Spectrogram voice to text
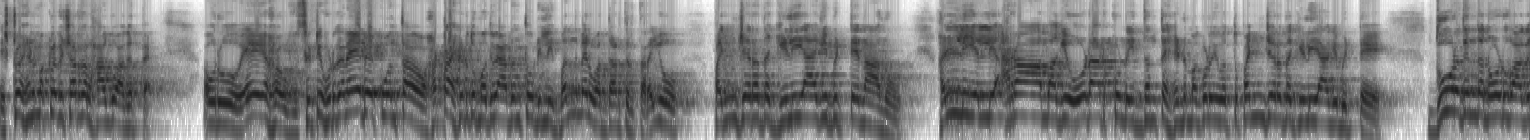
ಎಷ್ಟೋ ಹೆಣ್ಮಕ್ಳ ವಿಚಾರದಲ್ಲಿ ಹಾಗೂ ಆಗುತ್ತೆ. ಅವರು, ಏ ಸಿಟಿ ಹುಡುಗನೇ ಬೇಕು ಅಂತ ಹಠ ಹಿಡಿದು ಮದುವೆ ಆದಂಥವ್ರು ಇಲ್ಲಿ ಬಂದ ಮೇಲೆ ಒದ್ದಾಡ್ತಿರ್ತಾರೆ. ಅಯ್ಯೋ, ಪಂಜರದ ಗಿಳಿಯಾಗಿ ಬಿಟ್ಟೆ ನಾನು. ಹಳ್ಳಿಯಲ್ಲಿ ಆರಾಮಾಗಿ ಓಡಾಡ್ಕೊಂಡು ಇದ್ದಂಥ ಹೆಣ್ಮಗಳು ಇವತ್ತು ಪಂಜರದ ಗಿಳಿಯಾಗಿ ಬಿಟ್ಟೆ. ದೂರದಿಂದ ನೋಡುವಾಗ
